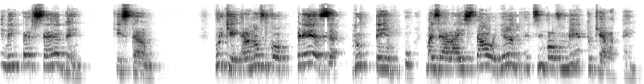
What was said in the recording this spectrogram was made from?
e nem percebem que estão. Porque ela não ficou presa no tempo, mas ela está olhando o desenvolvimento que ela tem.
